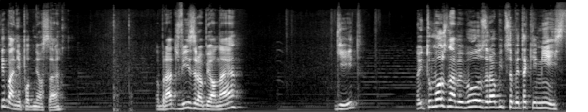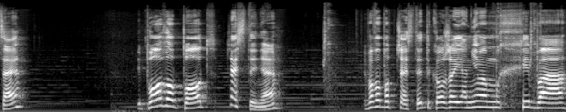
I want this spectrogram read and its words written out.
Chyba nie podniosę. Dobra, drzwi zrobione. Git. No i tu można by było zrobić sobie takie miejsce typowo pod chesty, nie? Typowo pod chesty, tylko że ja nie mam chyba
